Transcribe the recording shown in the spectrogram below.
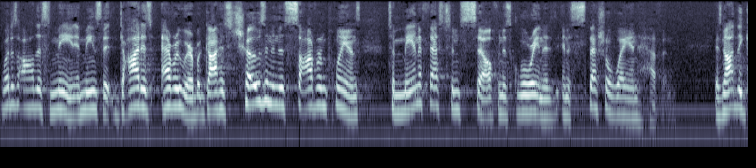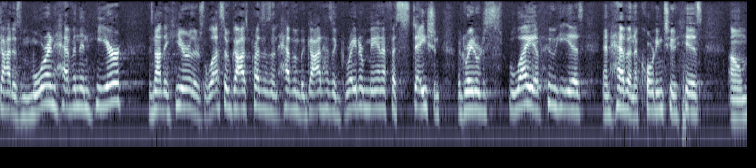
What does all this mean? It means that God is everywhere, but God has chosen in his sovereign plans to manifest himself and his glory in a, in a special way in heaven. It's not that God is more in heaven than here. It's not that here there's less of God's presence in heaven, but God has a greater manifestation, a greater display of who he is in heaven according to his own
